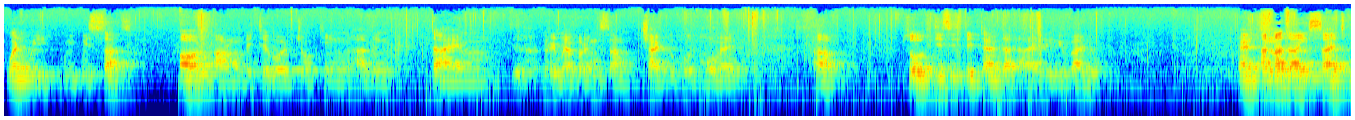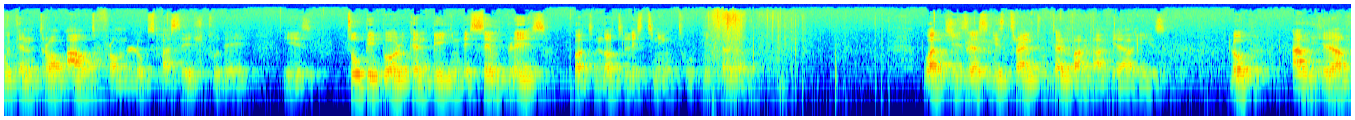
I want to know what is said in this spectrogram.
when we, we, we sat all around the table joking, having time, remembering some childhood moment. Um, so this is the time that I really value. And another insight we can draw out from Luke's passage today is two people can be in the same place but not listening to each other. What Jesus is trying to tell Martha here is look, I'm here.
